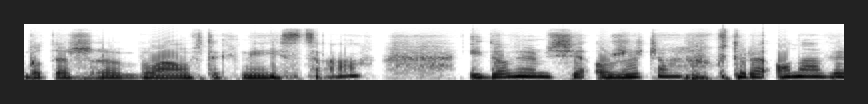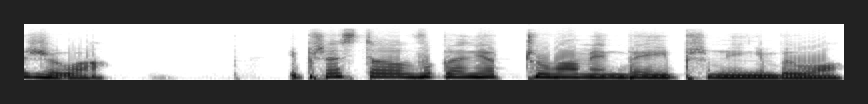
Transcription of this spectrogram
bo też e, byłam w tych miejscach i dowiem się o rzeczach, w które ona wierzyła. I przez to w ogóle nie odczuwam, jakby jej przy mnie nie było.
